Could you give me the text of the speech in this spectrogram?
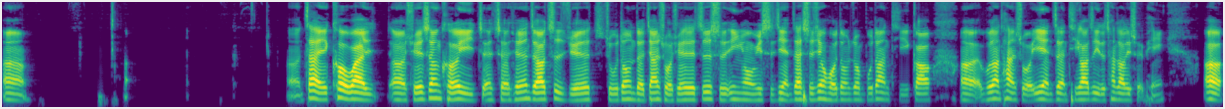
嗯。呃，在课外，呃，学生可以，这这学生只要自觉、主动的将所学的知识应用于实践，在实践活动中不断提高，呃，不断探索、验证，提高自己的创造力水平。二，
